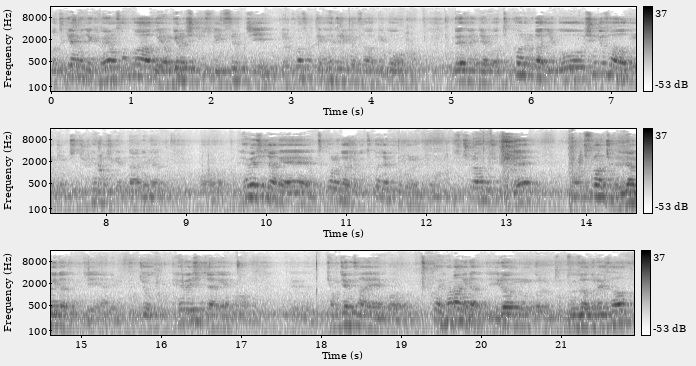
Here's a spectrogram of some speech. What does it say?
어떻게 하면 이제 경영 성과하고 연결을 시킬 수 있을지를 컨설팅 해드리는 사업이고 그래서 이제 뭐 특허를 가지고 신규 사업을 좀 진출해 보시겠다 아니면 어, 해외 시장에 특허를 가지고 특허 제품을 좀 수출하고 싶은데 뭐 출원 전략이라든지 아니면 그쪽 해외 시장에 뭐그 경쟁사의 뭐 특허 현황이라든지 이런 걸 좀 분석을 해서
